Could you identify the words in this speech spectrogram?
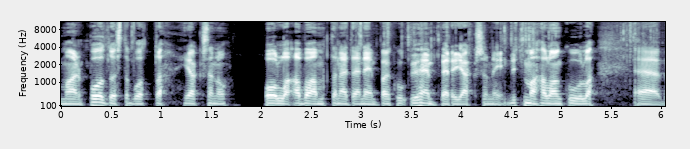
mä oon puolitoista vuotta jaksanut olla avaamatta näitä enempää kuin yhden per jakso, niin nyt mä haluan kuulla ää,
